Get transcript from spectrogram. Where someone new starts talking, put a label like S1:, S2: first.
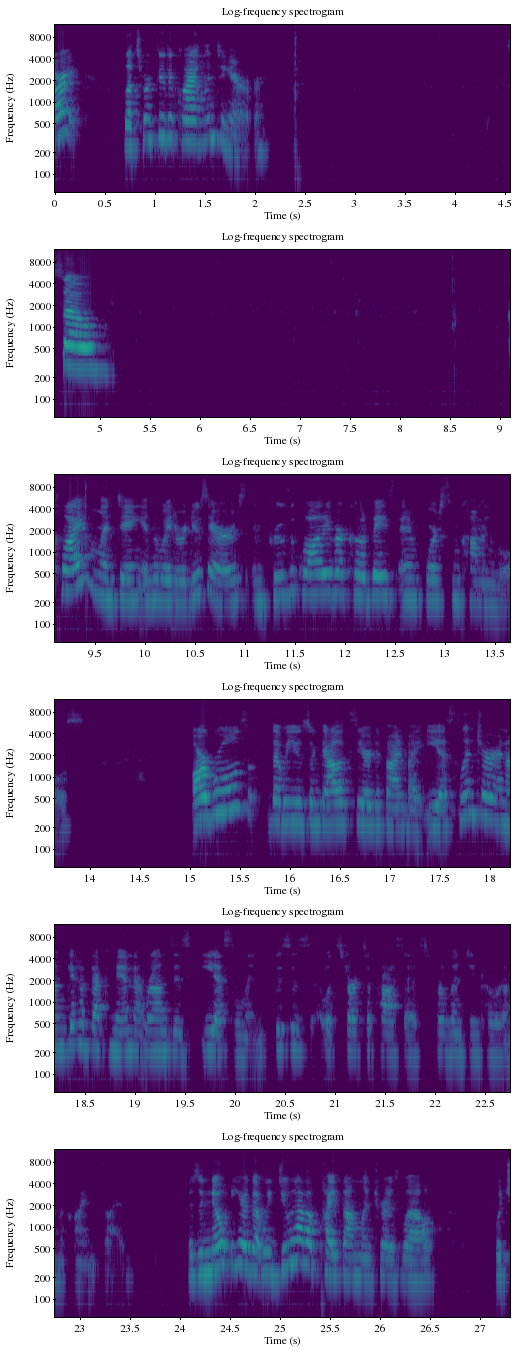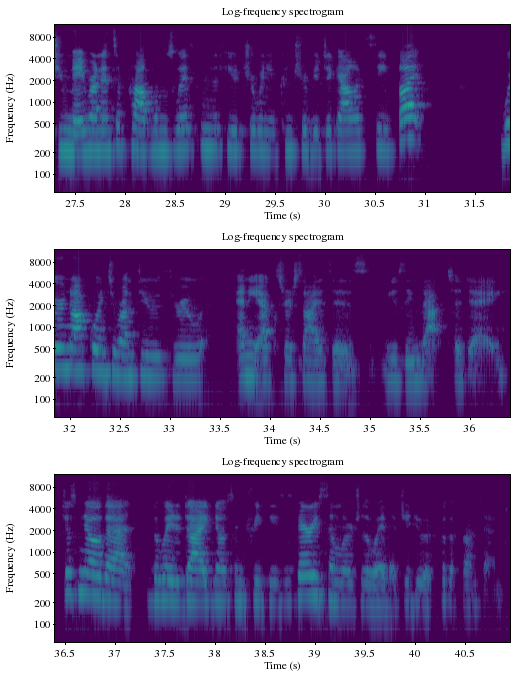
S1: All right, let's work through the client linting error. So client linting is a way to reduce errors, improve the quality of our code base, and enforce some common rules. Our rules that we use on Galaxy are defined by ESLinter, and on GitHub, that command that runs is ESLint. This is what starts a process for linting code on the client side. There's a note here that we do have a Python linter as well, which you may run into problems with in the future when you contribute to Galaxy, but we're not going to run through through any exercises using that today. Just know that the way to diagnose and treat these is very similar to the way that you do it for the front end.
